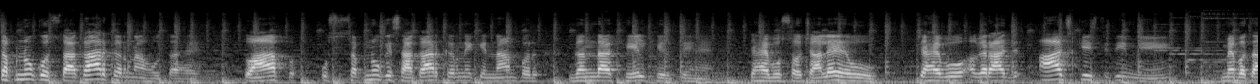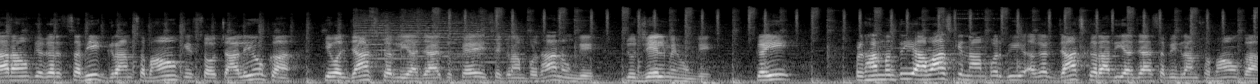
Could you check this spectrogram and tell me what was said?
सपनों को साकार करना होता है तो आप उस सपनों के साकार करने के नाम पर गंदा खेल खेलते हैं। चाहे वो शौचालय हो चाहे वो अगर आज आज की स्थिति में मैं बता रहा हूँ कि अगर सभी ग्राम सभाओं के शौचालयों का केवल जाँच कर लिया जाए तो कई ऐसे ग्राम प्रधान होंगे जो जेल में होंगे। कई प्रधानमंत्री आवास के नाम पर भी अगर जाँच करा दिया जाए सभी ग्राम सभाओं का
